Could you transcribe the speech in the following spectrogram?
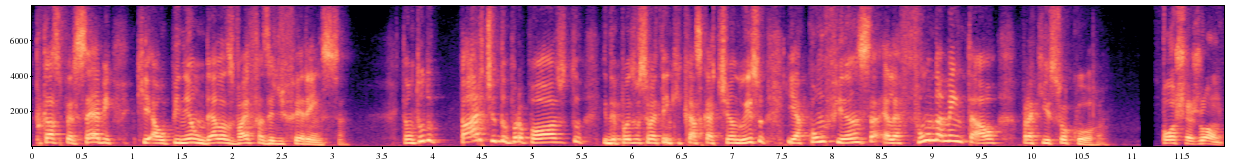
porque elas percebem que a opinião delas vai fazer diferença. Então, tudo parte do propósito e depois você vai ter que ir cascateando isso e a confiança ela é fundamental para que isso ocorra. Poxa, João,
